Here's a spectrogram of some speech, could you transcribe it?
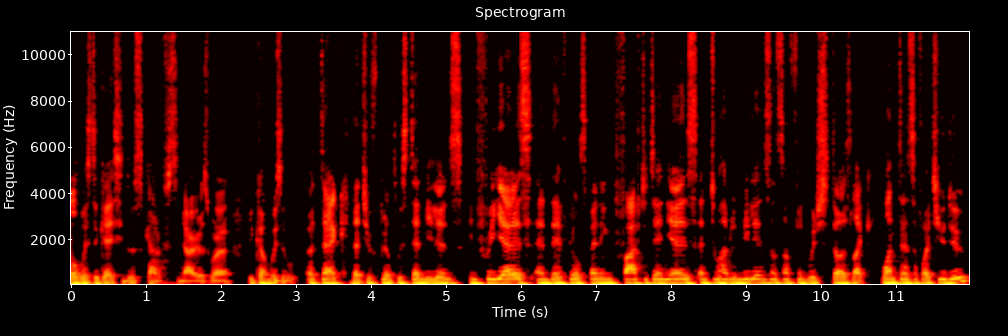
always the case in those kind of scenarios where you come with a, a, tech that you've built with 10 millions in three years and they've built spending five to 10 years and 200 millions on something which does like one tenth of what you do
